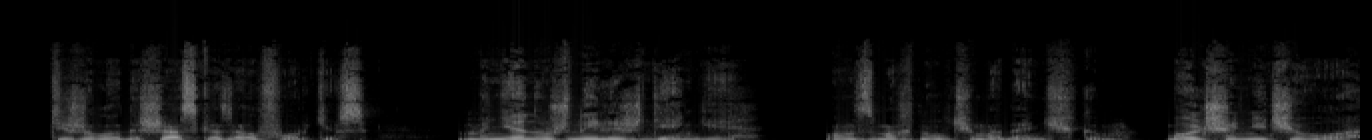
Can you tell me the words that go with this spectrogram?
— тяжело дыша сказал Форкис. «Мне нужны лишь деньги», — он взмахнул чемоданчиком. «Больше ничего».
